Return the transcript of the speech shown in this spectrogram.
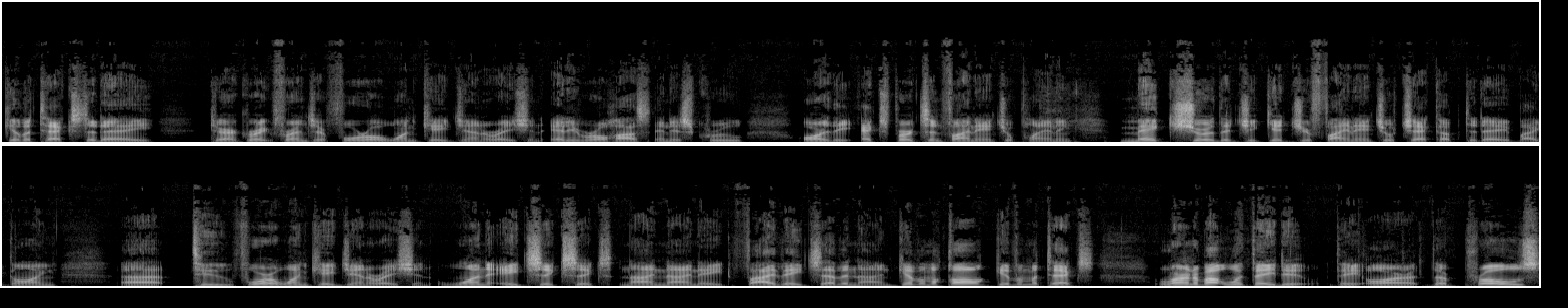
give a text today to our great friends at 401k Generation. Eddie Rojas and his crew are the experts in financial planning. Make sure that you get your financial checkup today by going uh, to 401k Generation, 1 866 998 5879. Give them a call, give them a text, learn about what they do. They are the pros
